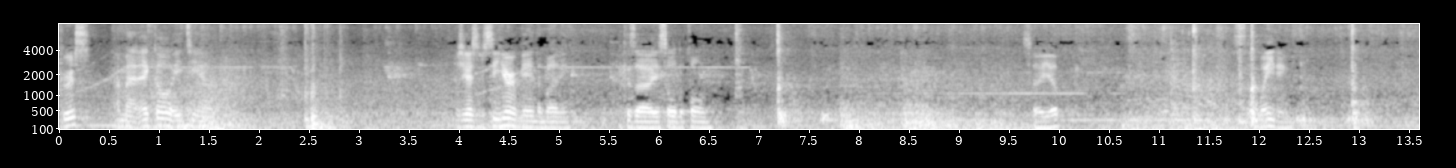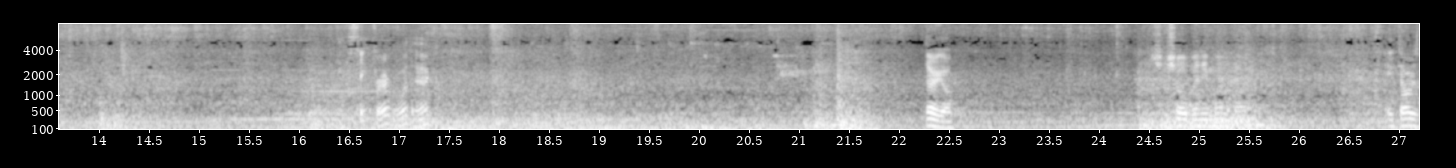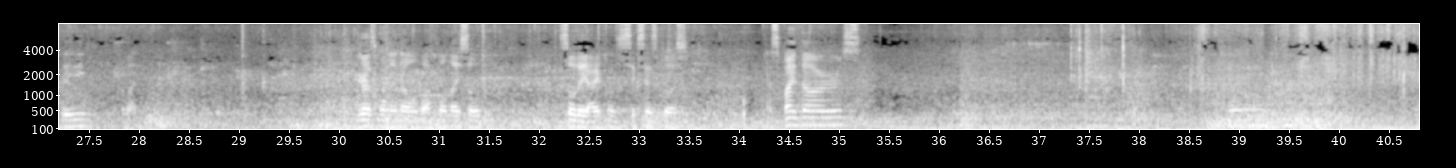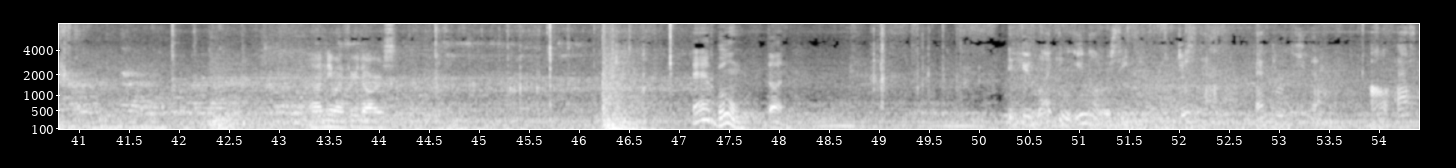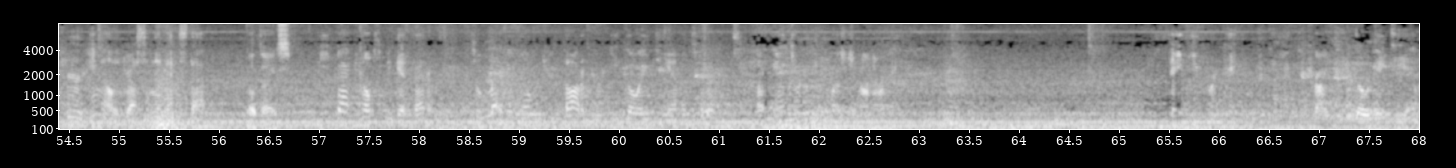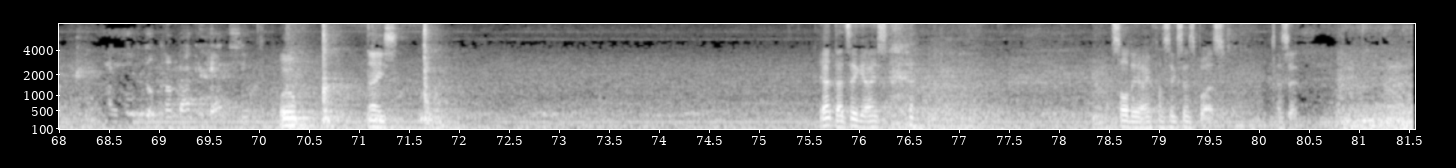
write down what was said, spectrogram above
Chris, I'm at EcoATM. As you guys can see here, I'm getting the money because I sold the phone. So, yep. Still waiting. It's take forever. What the heck? There we go. Should show up any more now. Eight dollars, baby. Come on. You guys want to know what phone I sold? Sold the iPhone 6s Plus. That's five dollars. Uh, I need my three dollars. And boom, done. If you'd like an email receipt, just tap enter email. I'll ask for your email address in the next step. No thanks. Feedback helps me get better, so let me know what you thought of your Eco ATM experience by answering the question on the right. Thank you for taking the time to try Eco ATM. I hope you'll come back again soon. Oop. Nice. Yeah, that's it, guys. Sold the iPhone 6s Plus. That's it.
